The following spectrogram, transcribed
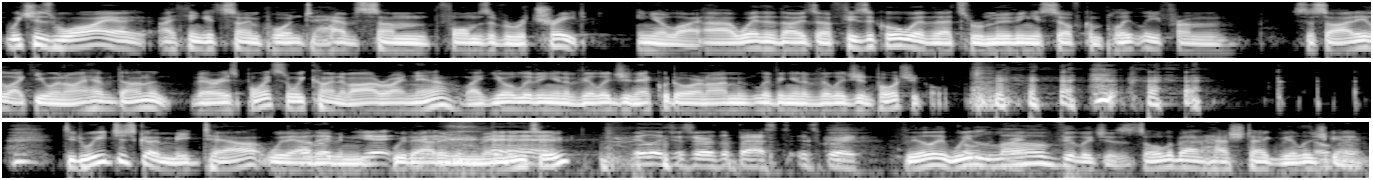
which is why I, think it's so important to have some forms of a retreat in your life, uh, whether those are physical, whether that's removing yourself completely from society, like you and I have done at various points, and we kind of are right now. Like you're living in a village in Ecuador, and I'm living in a village in Portugal. Did we just go MGTOW without Village- even yeah, without yeah. even meaning to? Villages are the best. It's great. Villi- we Totally great. love villages. It's all about hashtag village So game. good.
